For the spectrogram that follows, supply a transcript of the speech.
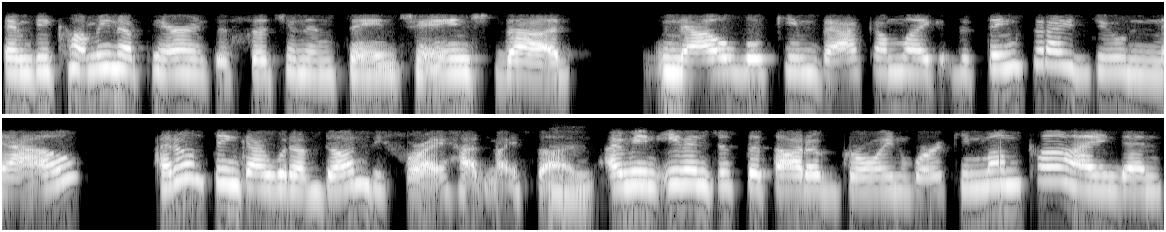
and becoming a parent is such an insane change that now looking back, I'm like, the things that I do now, I don't think I would have done before I had my son. Mm-hmm. I mean, even just the thought of growing working momkind and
